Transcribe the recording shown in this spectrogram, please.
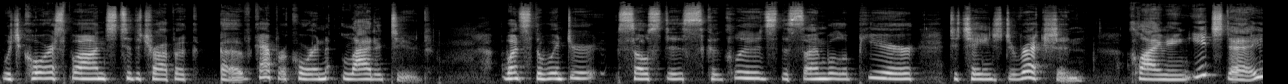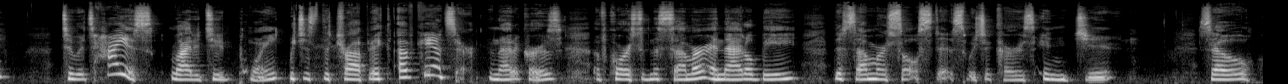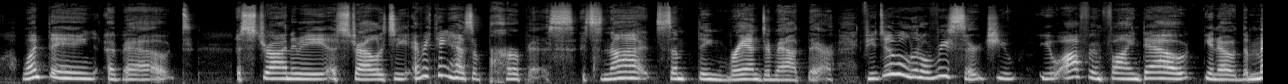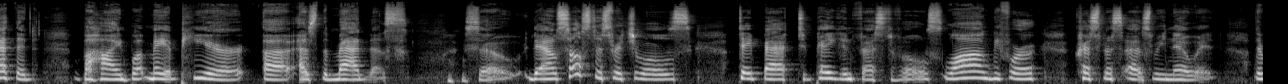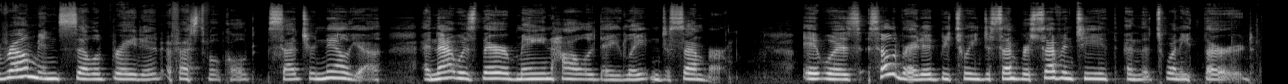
which corresponds to the Tropic of Capricorn latitude. Once the winter solstice concludes, the sun will appear to change direction, climbing each day to its highest latitude point, which is the Tropic of Cancer. And that occurs, of course, in the summer, and that'll be the summer solstice, which occurs in June. So, one thing about astronomy, astrology, everything has a purpose. It's not something random out there. If you do a little research, you you often find out, you know, the method behind what may appear uh, as the madness so now solstice rituals date back to pagan festivals long before Christmas as we know it. The Romans celebrated a festival called Saturnalia, and that was their main holiday late in December. It was celebrated between December 17th and the 23rd.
